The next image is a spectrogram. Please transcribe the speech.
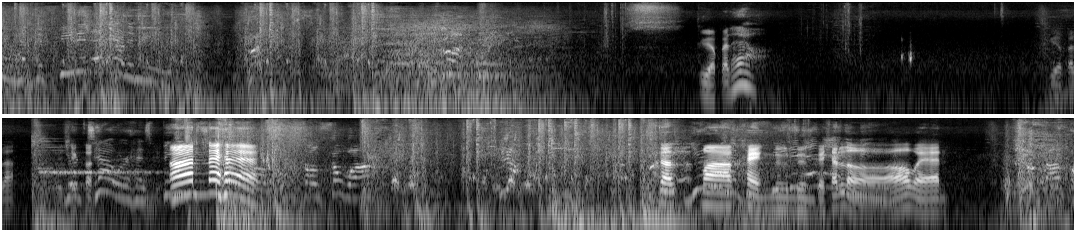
You have defeated an enemy. เกือบไปแล้ว เกือบไปแล้วเดี๋ยวเช็ค Your ก่อน tower has been อันแน่ส่องสว่าง จะมาแข่งหนึ่งหนึ่งกับฉันเหรอแวนเดี๋ยวตามไป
